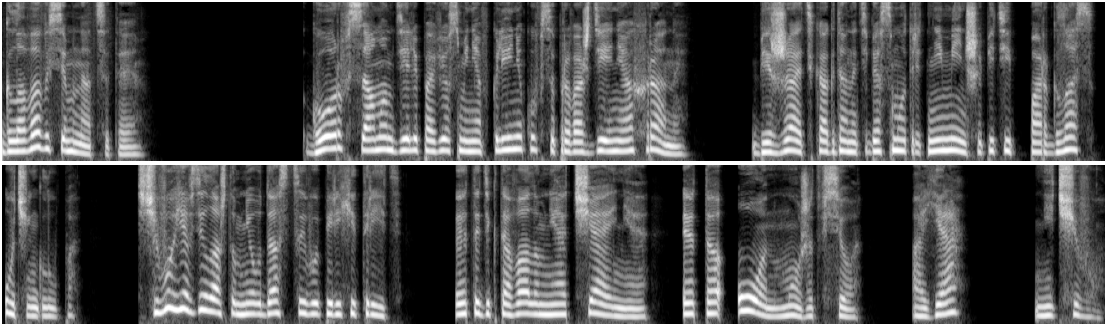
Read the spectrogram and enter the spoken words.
Глава 18. Гор в самом деле повез меня в клинику в сопровождении охраны. Бежать, когда на тебя смотрит не меньше пяти пар глаз, очень глупо. С чего я взяла, что мне удастся его перехитрить? Это диктовало мне отчаяние. Это он может все. А я — ничего.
